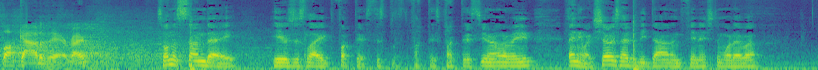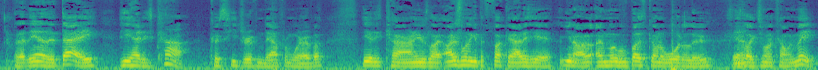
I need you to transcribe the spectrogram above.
fuck out of there, right? So on the Sunday, he was just like, "Fuck this, this, fuck this, fuck this." You know what I mean? Anyway, shows had to be done and finished and whatever. But at the end of the day, he had his car because he'd driven down from wherever. He had his car and he was like, "I just want to get the fuck out of here," you know. And we were both going to Waterloo. So he's Yeah. like, "Do you want to come with me?"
